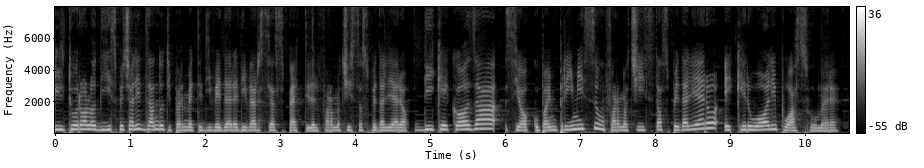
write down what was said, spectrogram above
Il tuo ruolo di specializzando ti permette di vedere diversi aspetti del farmacista ospedaliero. Di che cosa si occupa in primis un farmacista ospedaliero e che ruoli può assumere?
